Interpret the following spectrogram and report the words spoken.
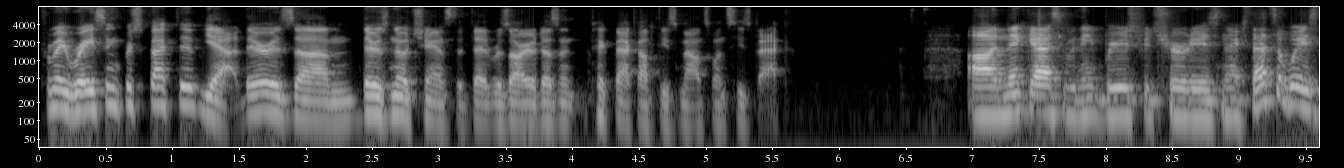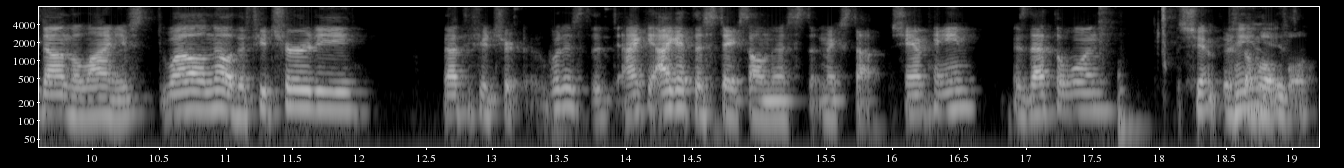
from a racing perspective, yeah, there is um, there's no chance that that Rosario doesn't pick back up these mounts once he's back. Uh, Nick asked if we think Breeders' Futurity is next. That's a ways down the line. You've well, no, the Futurity, not the future. What is the? I, I get the stakes all mixed mixed up. Champagne is that the one? Champagne. the hopeful.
